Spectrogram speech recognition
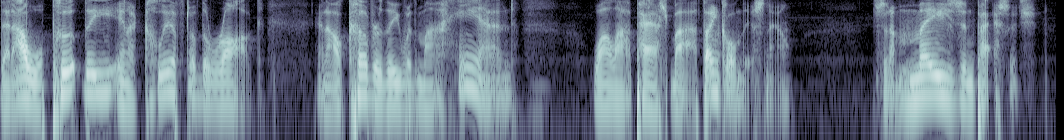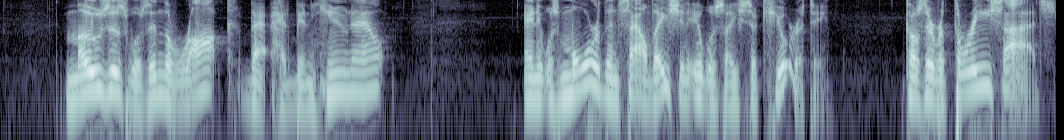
that I will put thee in a cleft of the rock, and I'll cover thee with my hand while I pass by. Think on this now. It's an amazing passage. Moses was in the rock that had been hewn out. And it was more than salvation, it was a security because there were three sides.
